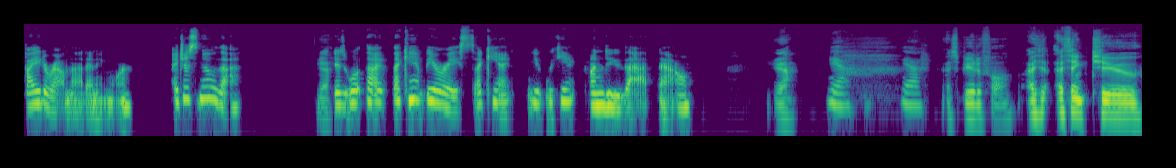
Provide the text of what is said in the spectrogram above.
fight around that anymore. I just know that. Yeah. It, well, that, that can't be erased. I can't we can't undo that now. Yeah. Yeah. Yeah. That's beautiful. I, th- I think, too,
